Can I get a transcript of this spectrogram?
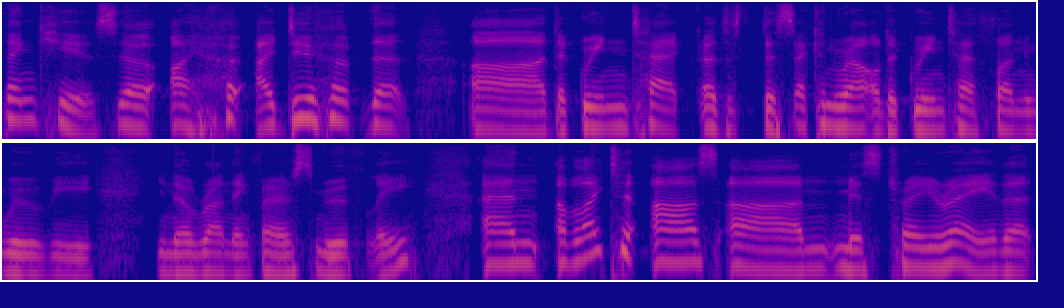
Thank you. So I I do hope that uh, the green tech, uh, the, second round of the green tech fund will be, you know, running very smoothly. And I would like to ask um, Ms. Cui Rui that,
